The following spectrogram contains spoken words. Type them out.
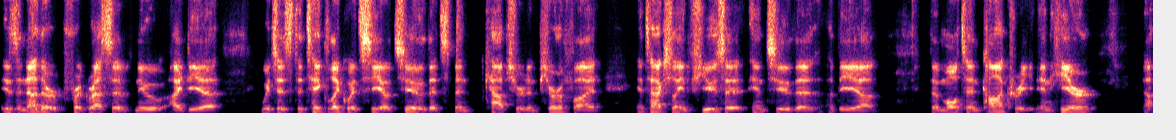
is another progressive new idea, which is to take liquid CO2 that's been captured and purified and to actually infuse it into the, the, uh, the molten concrete. And here, uh,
